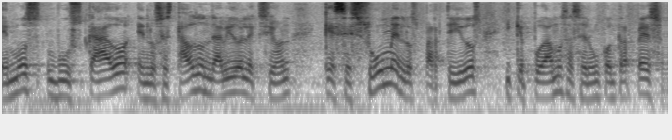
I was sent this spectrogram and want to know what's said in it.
hemos buscado en los estados donde ha habido elección que se sumen los partidos y que podamos hacer un contrapeso.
